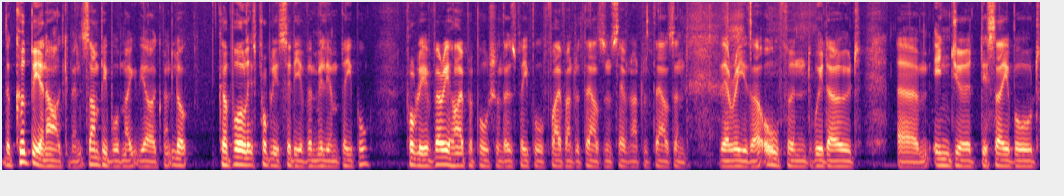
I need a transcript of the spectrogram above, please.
There could be an argument. Some people would make the argument look, Kabul is probably a city of a million people. Probably a very high proportion of those people, 500,000, 700,000, they're either orphaned, widowed, um, injured, disabled,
